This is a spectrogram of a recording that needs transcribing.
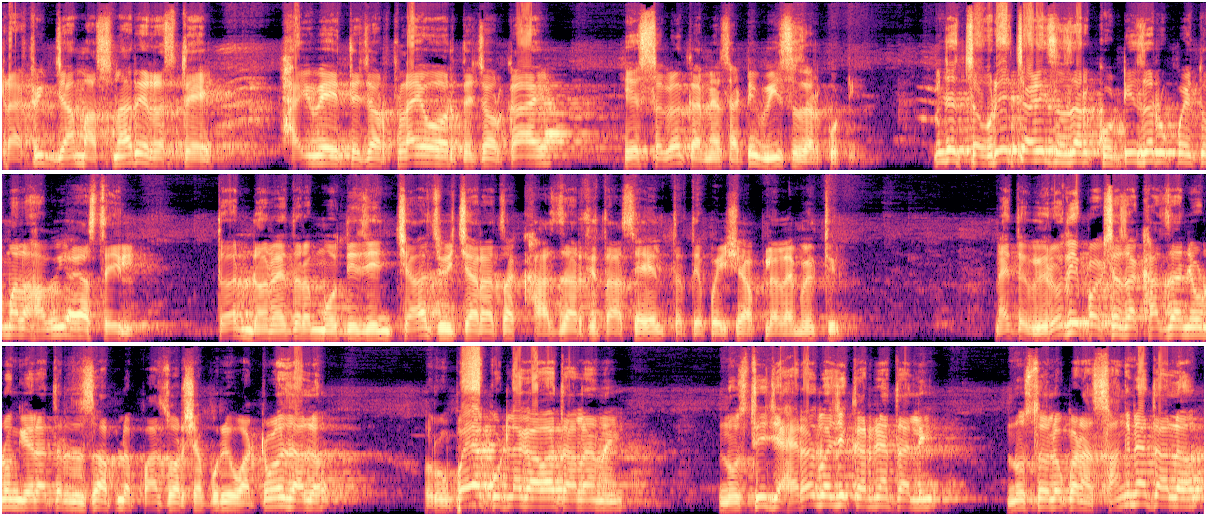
ट्रॅफिक जाम असणारे रस्ते हायवे त्याच्यावर फ्लायओव्हर त्याच्यावर काय हे सगळं करण्यासाठी वीस हजार कोटी. म्हणजे चौवेचाळीस हजार कोटी जर रुपये तुम्हाला हवे असतील तर नरेंद्र मोदीजींच्याच विचाराचा खासदार तिथं असेल तर ते पैसे आपल्याला मिळतील. नाही तर विरोधी पक्षाचा खासदार निवडून गेला तर जसं आपलं पाच वर्षापूर्वी वाटोळं झालं रुपया कुठल्या गावात आला नाही. नुसती जाहिरातबाजी करण्यात आली. नुसतं लोकांना सांगण्यात आलं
